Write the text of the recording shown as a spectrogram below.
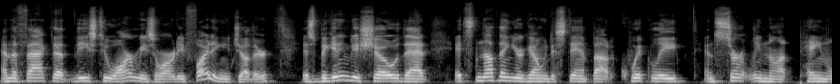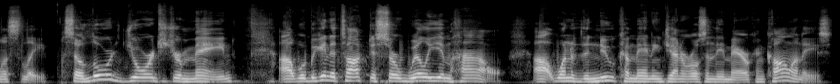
And the fact that these two armies are already fighting each other is beginning to show that it's nothing you're going to stamp out quickly and certainly not painlessly. So, Lord George Germain uh, will begin to talk to Sir William Howe, uh, one of the new commanding generals in the American colonies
